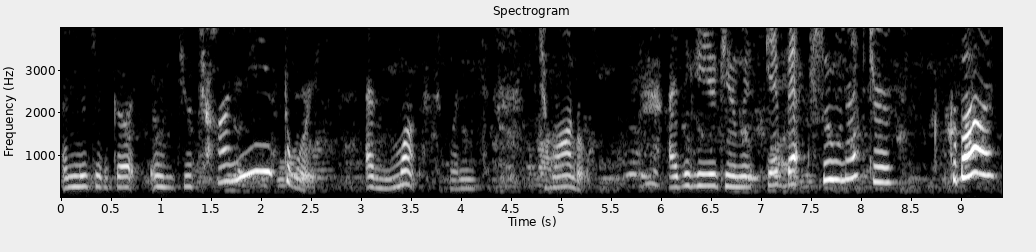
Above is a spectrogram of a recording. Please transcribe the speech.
and you can go into Chinese stories and months when tomorrow. I think you can get back soon after. Goodbye.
